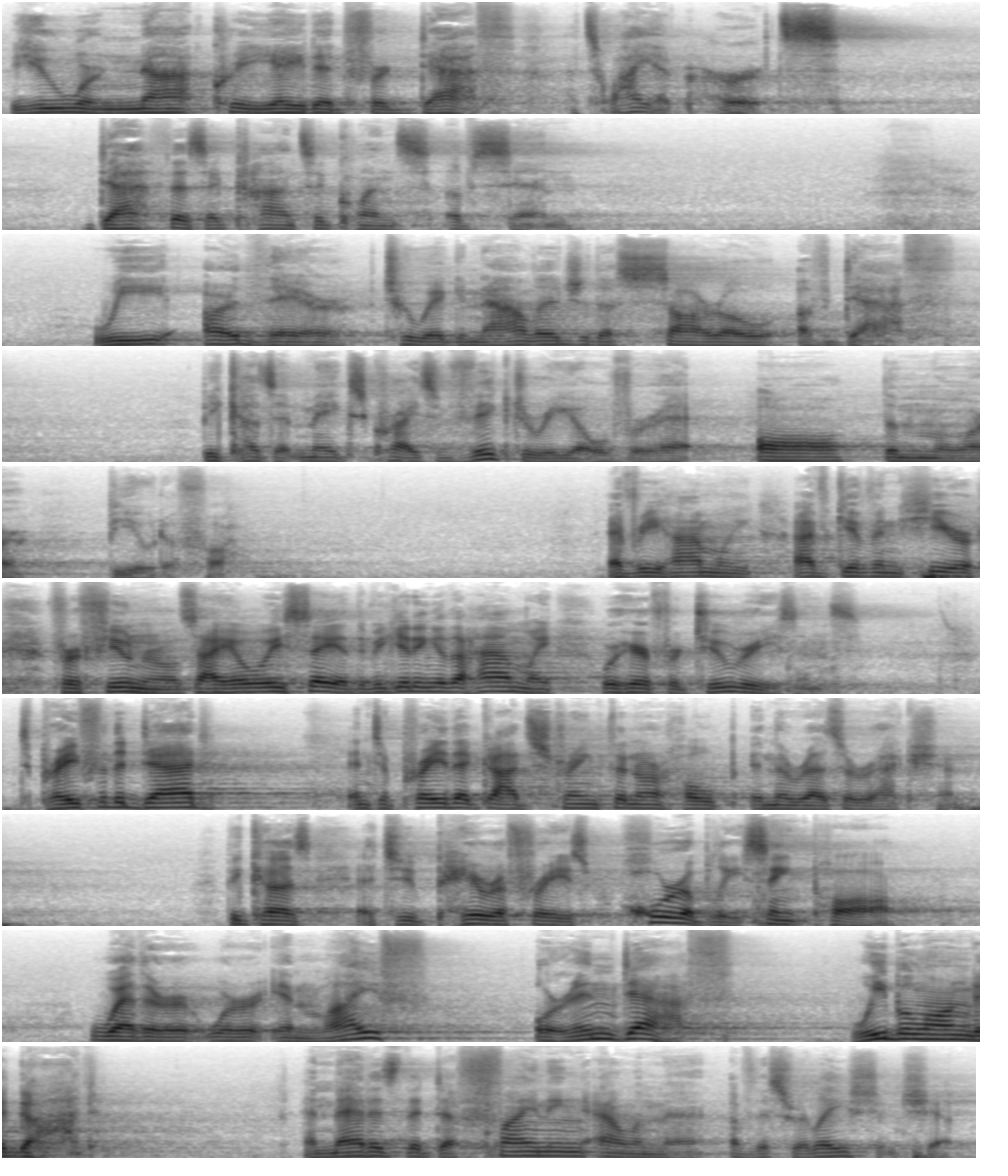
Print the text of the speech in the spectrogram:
You were not created for death. That's why it hurts. Death is a consequence of sin. We are there to acknowledge the sorrow of death because it makes Christ's victory over it all the more beautiful. Every homily I've given here for funerals, I always say at the beginning of the homily, we're here for two reasons to pray for the dead and to pray that God strengthen our hope in the resurrection. Because, uh, to paraphrase horribly St. Paul, whether we're in life or in death, we belong to God. And that is the defining element of this relationship.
